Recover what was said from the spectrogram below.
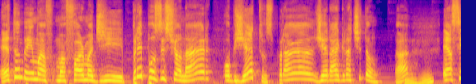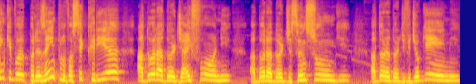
É também uma, uma forma de preposicionar objetos para gerar gratidão, tá? Uhum. É assim que, por exemplo, você cria adorador de iPhone, adorador de Samsung, adorador de videogame,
